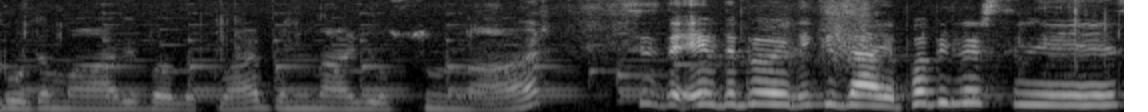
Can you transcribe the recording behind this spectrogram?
Burada mavi balık var. Bunlar yosunlar. Siz de evde böyle güzel yapabilirsiniz.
